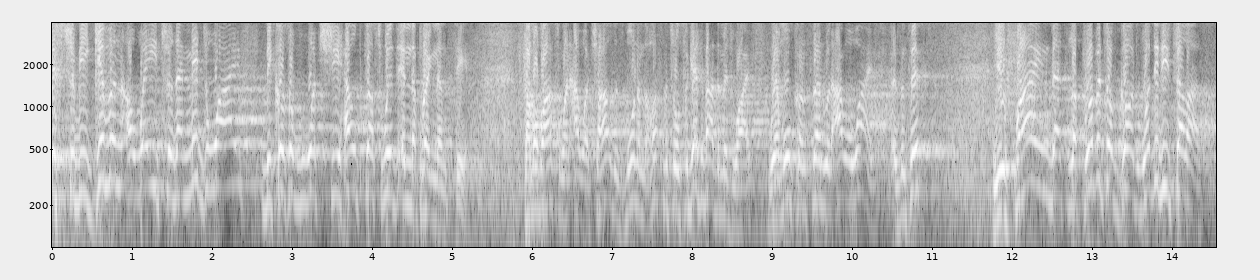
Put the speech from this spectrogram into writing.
is to be given away to the midwife because of what she helped us with in the pregnancy. Some of us, when our child is born in the hospital, forget about the midwife. We're more concerned with our wife, isn't it? You find that the Prophet of God, what did he tell us?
